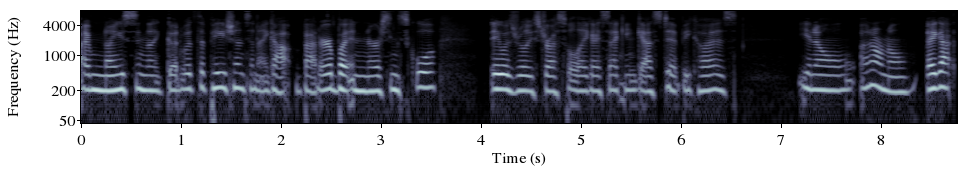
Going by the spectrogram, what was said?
I'm nice and like good with the patients, and I got better. But in nursing school, it was really stressful. Like I second guessed it because, you know, I don't know. I got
